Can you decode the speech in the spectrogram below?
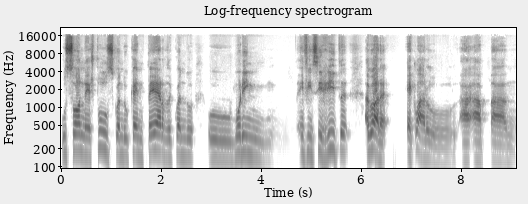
o Son é expulso, quando o Kane perde, quando o Mourinho, enfim, se irrita. Agora, é claro, há, há, há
